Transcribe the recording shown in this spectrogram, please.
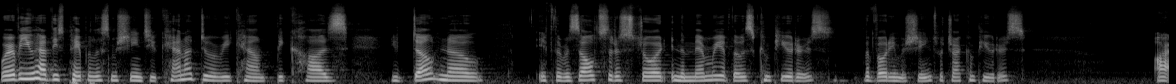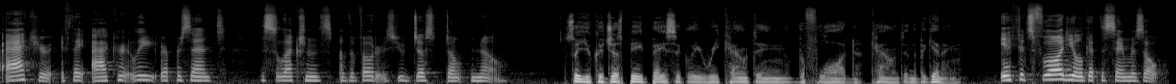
Wherever you have these paperless machines, you cannot do a recount because you don't know if the results that are stored in the memory of those computers, the voting machines, which are computers, are accurate, if they accurately represent the selections of the voters. You just don't know. So you could just be basically recounting the flawed count in the beginning. If it's flawed, you'll get the same result.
